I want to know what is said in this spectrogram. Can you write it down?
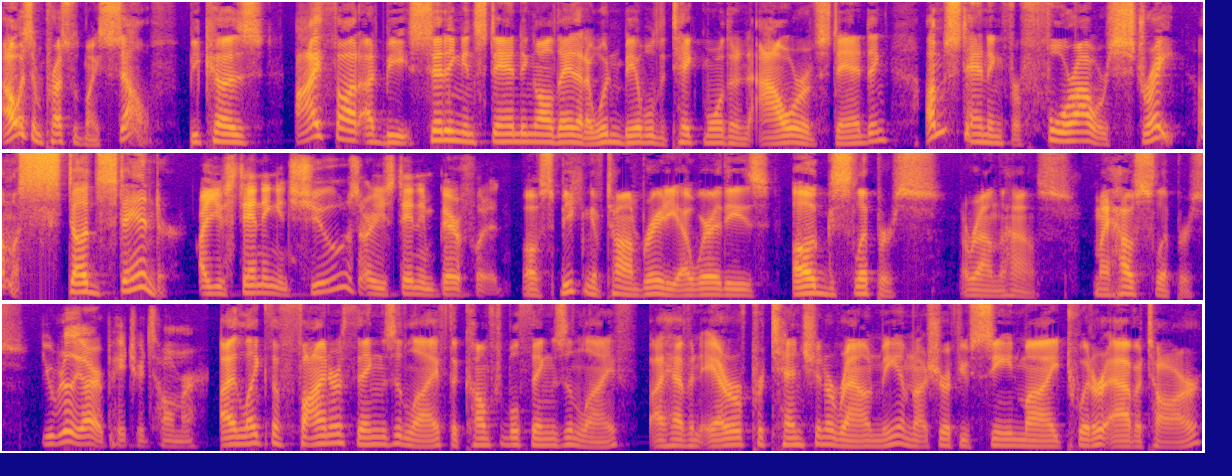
I was impressed with myself because I thought I'd be sitting and standing all day, that I wouldn't be able to take more than an hour of standing. I'm standing for four hours straight. I'm a stud stander. Are you standing in shoes or are you standing barefooted? Well, speaking of Tom Brady, I wear these Ugg slippers around the house. My house slippers. You really are a Patriots homer. I like the finer things in life, the comfortable things in life. I have an air of pretension around me. I'm not sure if you've seen my Twitter avatar,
